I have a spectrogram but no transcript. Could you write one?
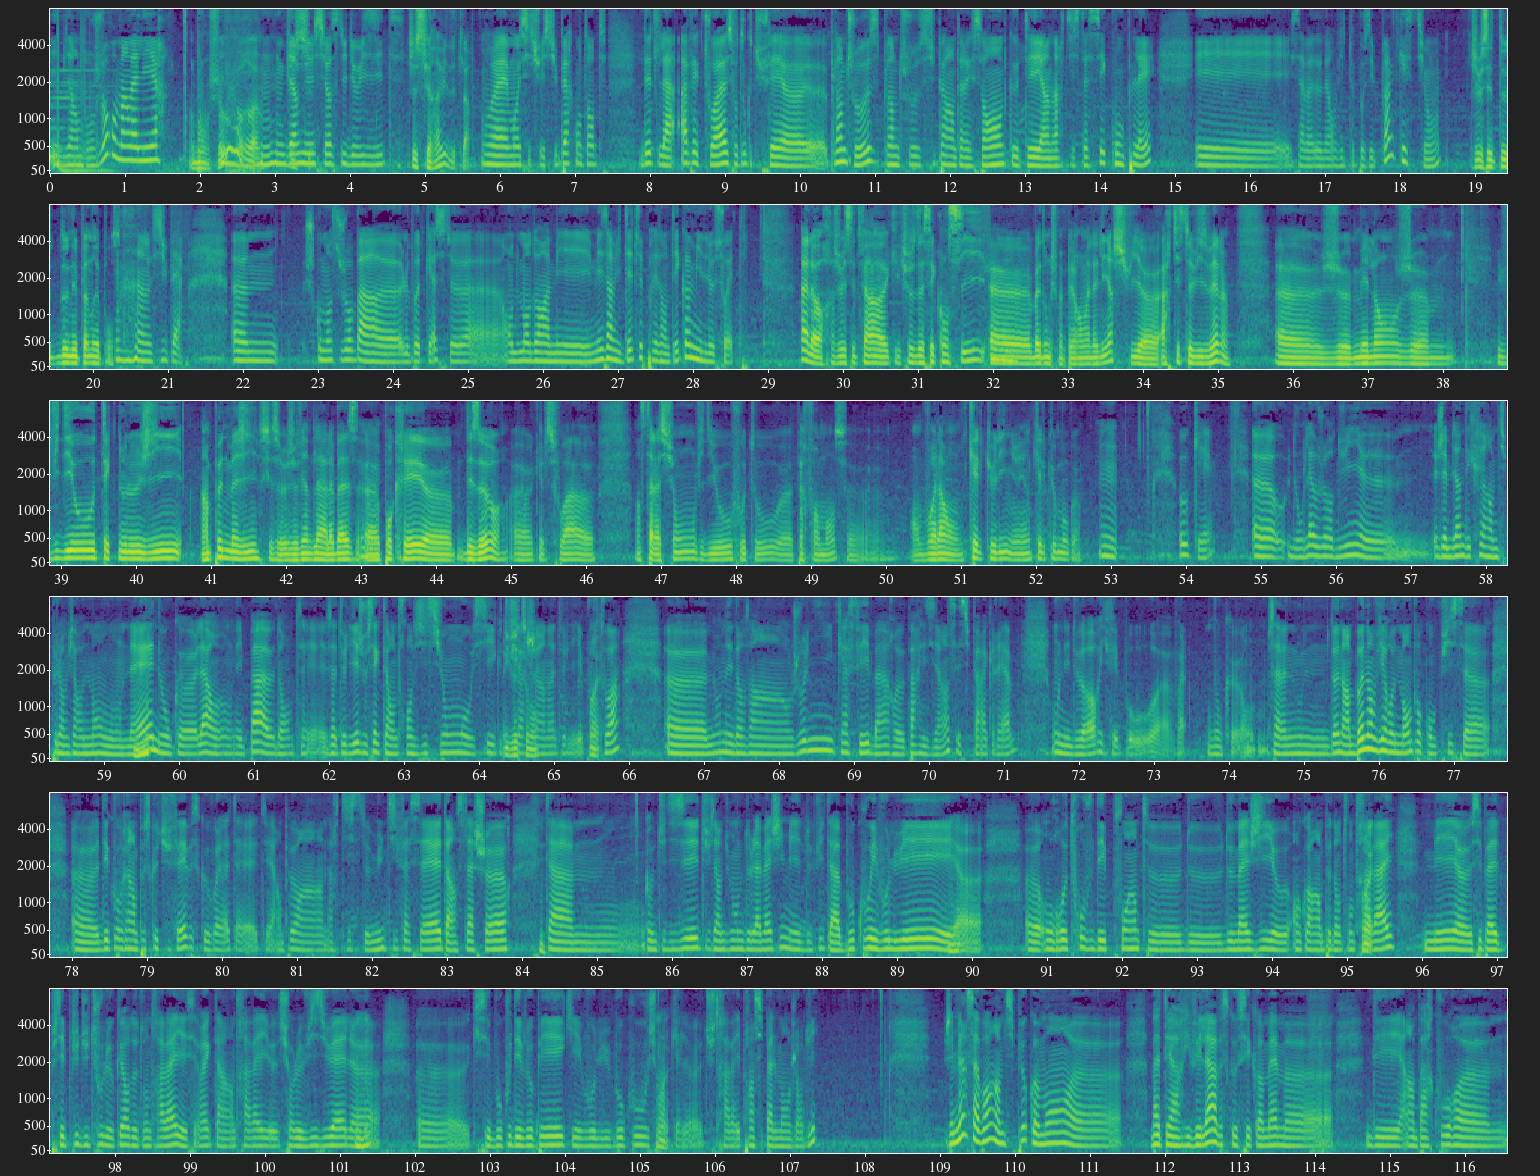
Eh bien, bonjour Romain Lalire. Bonjour. Bienvenue sur Studio Visite. Je suis ravie d'être là. Ouais, moi aussi, je suis super contente d'être là avec toi, surtout que tu fais euh, plein de choses, plein de choses super intéressantes, que tu es un artiste assez complet. Et ça m'a donné envie de te poser plein de questions. Je vais essayer de te donner plein de réponses. super. Euh, je commence toujours par euh, le podcast euh, en demandant à mes, mes invités de se présenter comme ils le souhaitent. Alors, je vais essayer de faire quelque chose d'assez concis. Euh, bah donc, je m'appelle Romain Lalire, je suis artiste visuel. Je mélange vidéo, technologie, un peu de magie, parce que je viens de là à la base, euh, pour créer euh, des œuvres, euh, qu'elles soient installations, vidéo, photos, performances. euh, en voilà, en quelques lignes et en quelques mots, quoi. Mm. Ok. Euh, donc là aujourd'hui, euh, j'aime bien décrire un petit peu l'environnement où on est. Donc euh, là, on n'est pas euh, dans tes ateliers. Je sais que tu es en transition aussi et que tu Exactement. cherches un atelier pour Ouais. toi. Euh, mais on est dans un joli café bar euh, parisien. C'est super agréable. On est dehors, il fait beau. euh, voilà. Donc euh, ça nous donne un bon environnement pour qu'on puisse euh, euh, découvrir un peu ce que tu fais parce que voilà, tu es un peu un artiste multifacette, un slasher. T'as, hum, comme tu disais, tu viens du monde de la magie, mais depuis tu as beaucoup évolué et Mhm. euh, euh, on retrouve des pointes euh, de, de magie euh, encore un peu dans ton travail, mais euh, c'est pas c'est plus du tout le cœur de ton travail et c'est vrai que tu as un travail sur le visuel euh, Mhm. Euh, qui s'est beaucoup développé, qui évolue beaucoup, sur Ouais. lequel euh, tu travailles principalement aujourd'hui. J'aime bien savoir un petit peu comment euh, bah, t'es arrivé là, parce que c'est quand même euh, des, un parcours euh,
